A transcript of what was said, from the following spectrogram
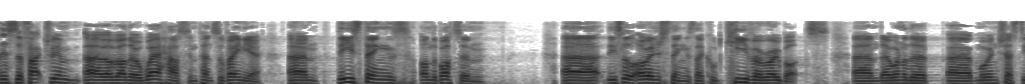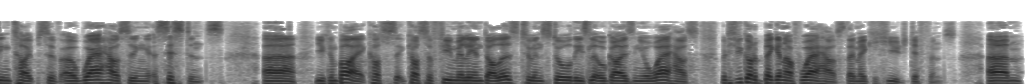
this is a factory, in, uh, or rather a warehouse in Pennsylvania. Um, these things on the bottom uh, these little orange things, they're called Kiva robots. Um, they're one of the uh, more interesting types of uh, warehousing assistants uh, you can buy. It costs, it costs a few million dollars to install these little guys in your warehouse. But if you've got a big enough warehouse, they make a huge difference. Um,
